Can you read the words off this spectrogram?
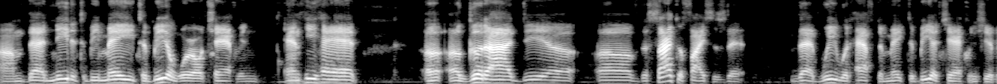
um, that needed to be made to be a world champion. And he had a, a good idea of the sacrifices that that we would have to make to be a championship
